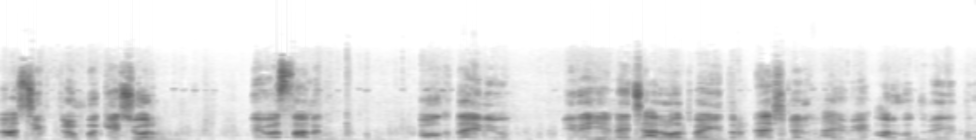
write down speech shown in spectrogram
ನಾಸಿಕ್ ತ್ರಂಬಕೇಶ್ವರ್ ದೇವಸ್ಥಾನಕ್ಕೆ ಹೋಗ್ತಾ ಇದೀವಿ. ಇದೇ ಎನ್ ಎಚ್ ಅರವತ್ ಮ್ಯಾಗಿತ್ತು. ನ್ಯಾಷನಲ್ ಹೈವೇ ಅರವತ್ ಮ್ಯಾಗಿತ್ತು.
